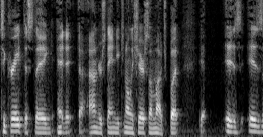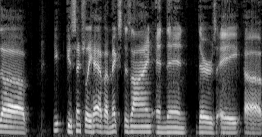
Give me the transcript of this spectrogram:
to create this thing, and it, I understand you can only share so much, but is is uh you, you essentially have a mixed design, and then there's a uh,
